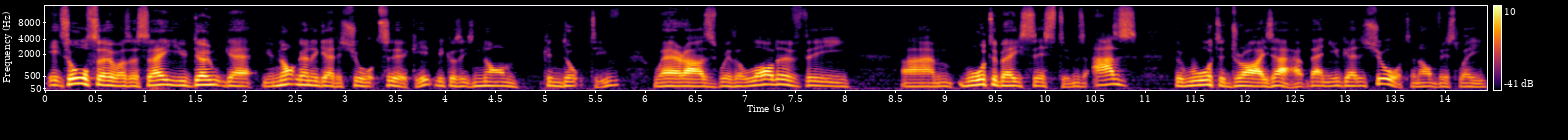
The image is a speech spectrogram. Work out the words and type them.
It's also, as I say, you don't get, you're not going to get a short circuit because it's non-conductive, whereas with a lot of the um, water-based systems, as the water dries out, then you get a short. And obviously,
